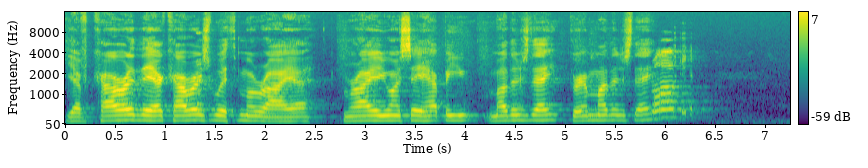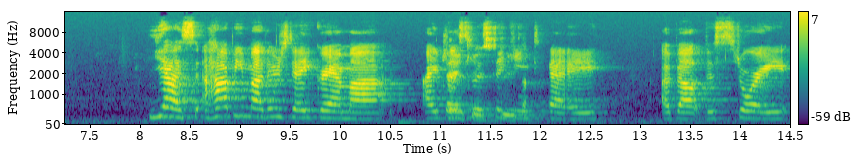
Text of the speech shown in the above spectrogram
You have Cara there. Cara's with Mariah. Mariah, you want to say Happy Mother's Day, Grandmother's Day? Yes, happy Mother's Day, Grandma. I just Thank you, was thinking Steve. today about this story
